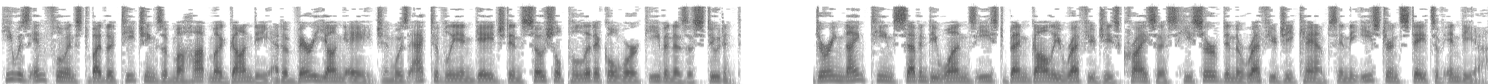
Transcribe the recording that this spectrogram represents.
He was influenced by the teachings of Mahatma Gandhi at a very young age and was actively engaged in social political work even as a student. During 1971's East Bengali refugees crisis he served in the refugee camps in the eastern states of India.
